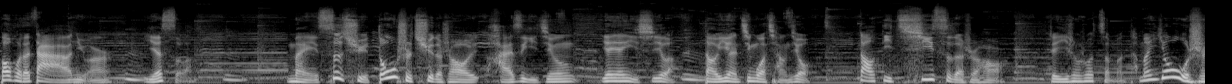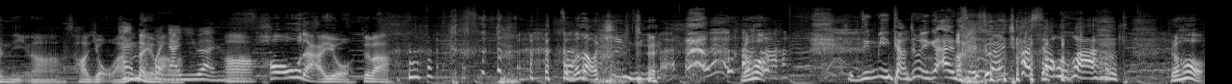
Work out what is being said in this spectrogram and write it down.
包括他大女儿嗯也死了。嗯每次去都是去的时候，孩子已经奄奄一息了。嗯到医院经过抢救，到第七次的时候，这医生说：“怎么他妈又是你呢？操，有完没完没换家医院？啊？How old are you？对吧？怎么老是你？然后，神经病，讲这么一个案件，突然插笑话。然后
